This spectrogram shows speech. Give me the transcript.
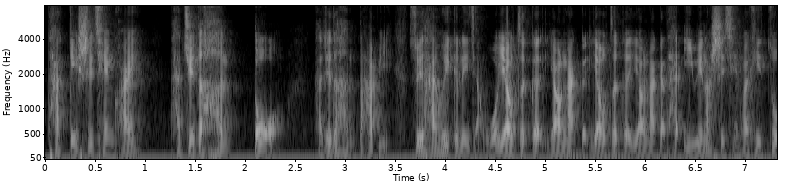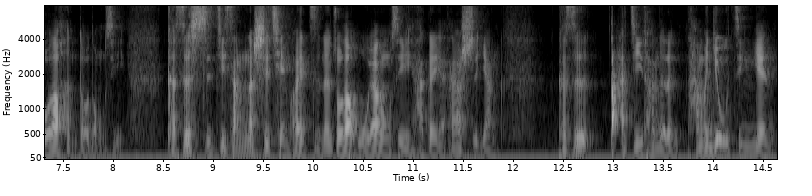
他给十千块。他觉得很多，他觉得很大笔，所以他会跟你讲我要这个要那个要这个要那个，他以为那十千块可以做到很多东西，可是实际上那十千块只能做到五样东西。他跟你讲他要十样，可是大集团的人他们有经验，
